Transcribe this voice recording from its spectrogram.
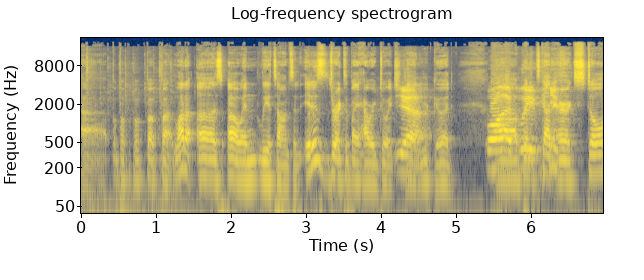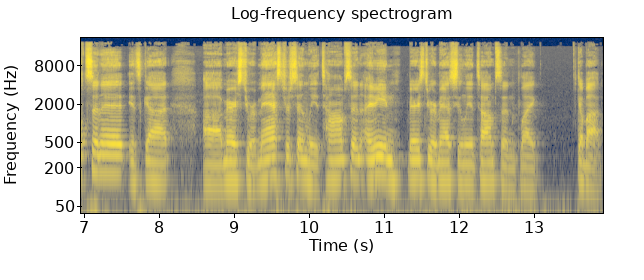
Uh, bu- bu- bu- a lot of uhs. Oh, and Lea Thompson. It is directed by Howard Deutch. Yeah. Man, you're good. Well, I Uh, but it's got he's- Eric Stoltz in it. It's got uh, Mary Stuart Masterson, Lea Thompson. I mean, Mary Stuart Masterson, Lea Thompson. Like, come on.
